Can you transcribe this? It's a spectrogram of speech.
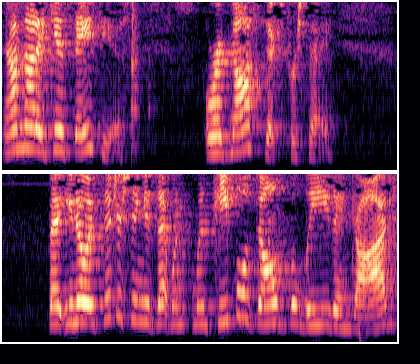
And I'm not against atheists or agnostics per se. But you know, what's interesting is that when, when people don't believe in God,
